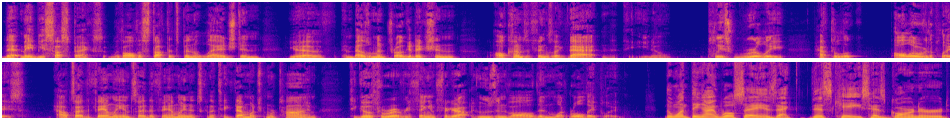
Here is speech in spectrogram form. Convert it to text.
that may be suspects with all the stuff that's been alleged and you have embezzlement, drug addiction, all kinds of things like that. You know, police really have to look all over the place, outside the family, inside the family, and it's going to take that much more time to go through everything and figure out who's involved and what role they played. The one thing I will say is that this case has garnered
